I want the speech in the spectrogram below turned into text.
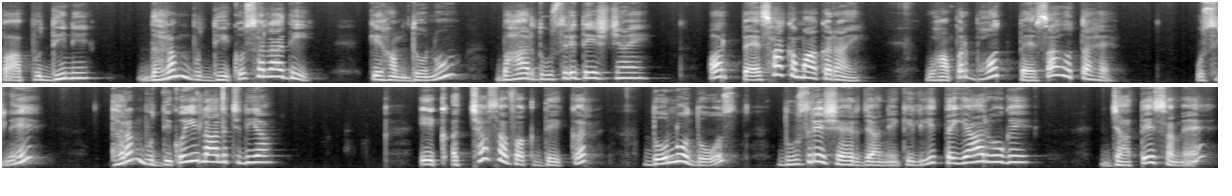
पाप बुद्धि ने धर्म बुद्धि को सलाह दी कि हम दोनों बाहर दूसरे देश जाएँ। और पैसा कमा कर आए। वहाँ पर बहुत पैसा होता है। उसने धर्म बुद्धि को ये लालच दिया। एक अच्छा सा वक्त देखकर दोनों दोस्त दूसरे शहर जाने के लिए तैयार हो गए। जाते समय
